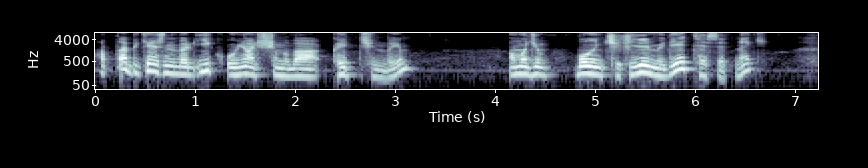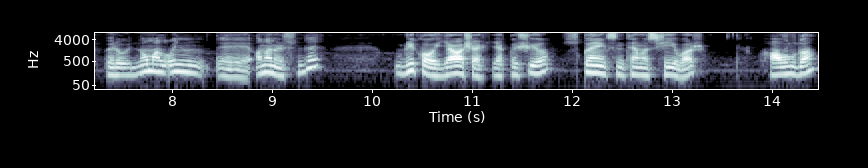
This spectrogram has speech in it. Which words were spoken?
Hatta bir keresinde böyle ilk oyunu açışımda daha kayıt dışındayım. Amacım bu oyun çekilir mi diye test etmek. Böyle normal oyunun e, ana menüsünde Rico yavaş yavaş yaklaşıyor. Square Enix'in teması şeyi var. Havluda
